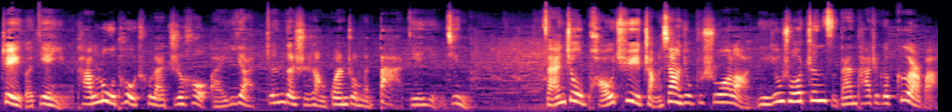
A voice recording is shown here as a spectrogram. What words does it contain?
这个电影它路透出来之后，哎呀，真的是让观众们大跌眼镜了。咱就刨去长相就不说了，你就说甄子丹他这个个儿吧，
